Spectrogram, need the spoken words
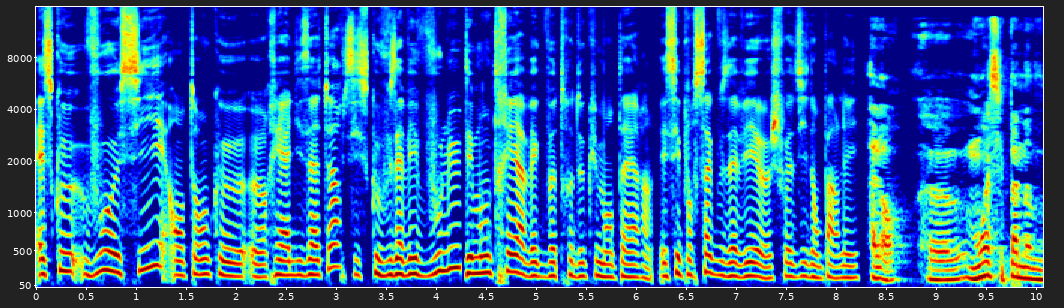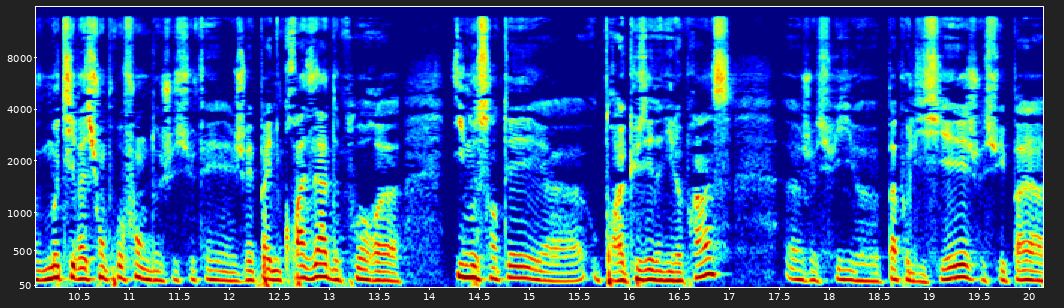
Est-ce que vous aussi, en tant que euh, réalisateur, c'est ce que vous avez voulu démontrer avec votre documentaire? Et c'est pour ça que vous avez euh, choisi d'en parler Alors, euh, moi, c'est pas ma motivation profonde. Je suis fait, je vais pas une croisade pour innocenter euh, ou pour accuser Dany Le Prince. Euh, je suis euh, pas policier, je suis pas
